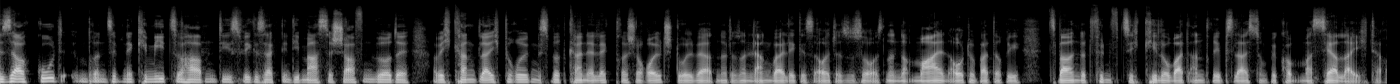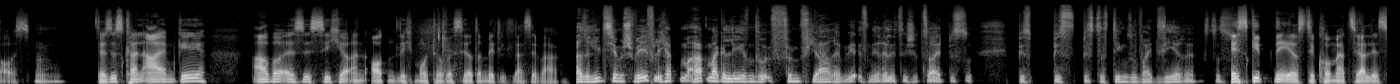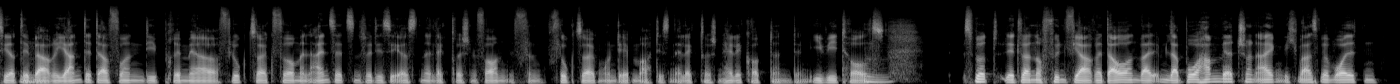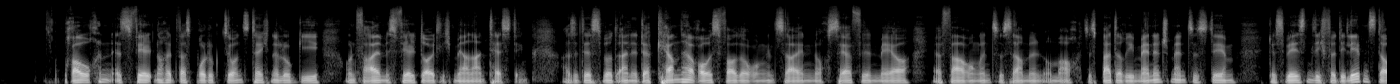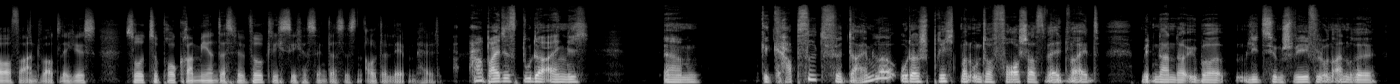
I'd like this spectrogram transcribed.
Es ist auch gut, im Prinzip eine Chemie zu haben, die es, wie gesagt, in die Masse schaffen würde. Aber ich kann gleich beruhigen, es wird kein elektrischer Rollstuhl werden oder so ein langweiliges Auto. Also so aus einer normalen Autobatterie. 250 Kilowatt Antriebsleistung bekommt man sehr leicht heraus. Mhm. Das ist kein AMG, aber es ist sicher ein ordentlich motorisierter Mittelklassewagen. Also Lithium-Schwefel, ich habe hab mal gelesen, so fünf Jahre ist eine realistische Zeit, bis, bis, bis, bis das Ding soweit wäre. es gibt eine erste kommerzialisierte mhm. Variante davon, die primär Flugzeugfirmen einsetzen für diese ersten elektrischen Formen von Flugzeugen und eben auch diesen elektrischen Helikoptern, den eVTOLs. Mhm. Es wird etwa noch fünf Jahre dauern, weil im Labor haben wir jetzt schon eigentlich, was wir wollten brauchen. Es fehlt noch etwas Produktionstechnologie und vor allem es fehlt deutlich mehr an Testing. Also das wird eine der Kernherausforderungen sein, noch sehr viel mehr Erfahrungen zu sammeln, um auch das Batteriemanagementsystem, das wesentlich für die Lebensdauer verantwortlich ist, so zu programmieren, dass wir wirklich sicher sind, dass es ein Autoleben hält. Arbeitest du da eigentlich ähm, gekapselt für Daimler oder spricht man unter Forschers weltweit miteinander über Lithium, Schwefel und andere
